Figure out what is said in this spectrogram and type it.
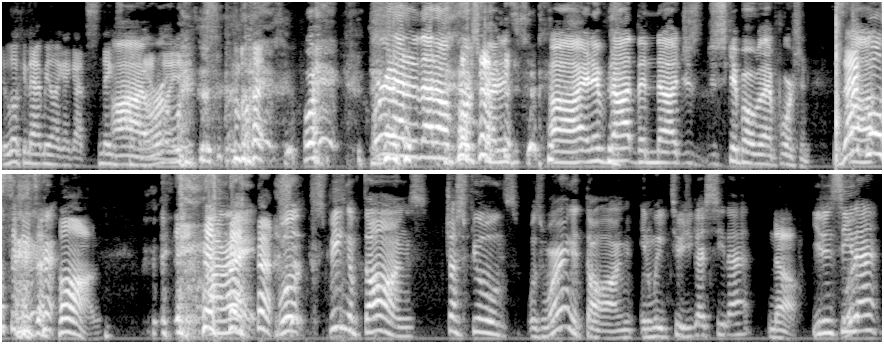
You're looking at me like I got snakes coming my we're, we're, we're, we're gonna edit that out post credits, uh, and if not, then uh, just just skip over that portion. Zach Uh, Wilson needs a thong. All right. Well, speaking of thongs, Just Fields was wearing a thong in week two. Did you guys see that? no. You didn't see What? that?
